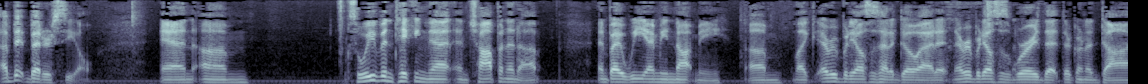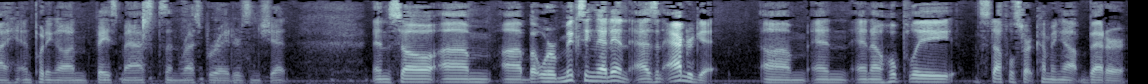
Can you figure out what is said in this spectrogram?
a bit better seal, and um, so we've been taking that and chopping it up, and by we I mean not me. Um, like everybody else has had a go at it, and everybody else is worried that they're going to die and putting on face masks and respirators and shit. And so, um, uh, but we're mixing that in as an aggregate, um, and and uh, hopefully stuff will start coming out better.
